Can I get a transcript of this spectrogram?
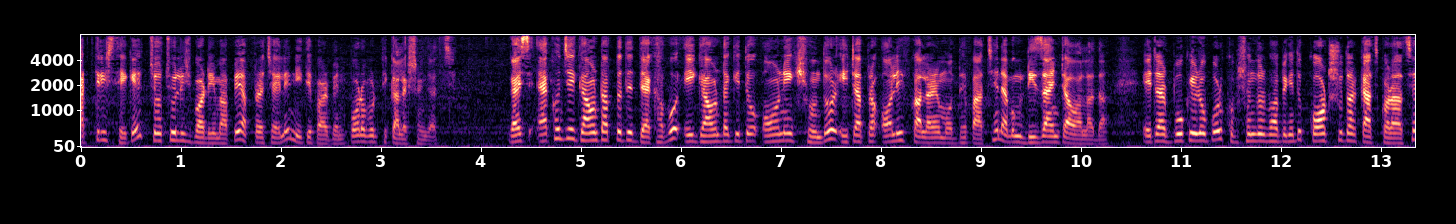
আটত্রিশ থেকে চৌচল্লিশ বডির মাপে আপনারা চাইলে নিতে পারবেন। পরবর্তী কালেকশন যাচ্ছে। গাইস এখন যে গাউনটা আপনাদের দেখাবো, এই গাউনটা কিন্তু অনেক সুন্দর। এটা আপনারা অলিভ কালারের মধ্যে পাচ্ছেন এবং ডিজাইনটাও আলাদা। এটার বুকের ওপর খুব সুন্দরভাবে কিন্তু কট সুতার কাজ করা আছে,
